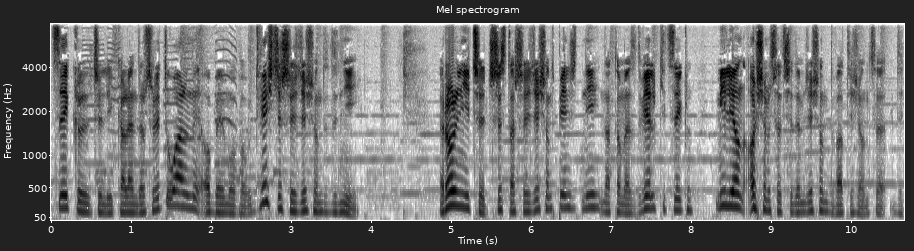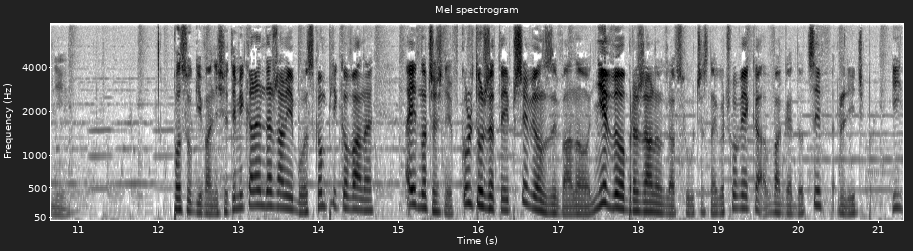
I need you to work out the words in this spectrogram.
Cykl, czyli kalendarz rytualny, obejmował 260 dni. Rolniczy 365 dni, natomiast wielki cykl 1 872 tysiące dni. Posługiwanie się tymi kalendarzami było skomplikowane, a jednocześnie w kulturze tej przywiązywano niewyobrażalną dla współczesnego człowieka wagę do cyfr, liczb i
